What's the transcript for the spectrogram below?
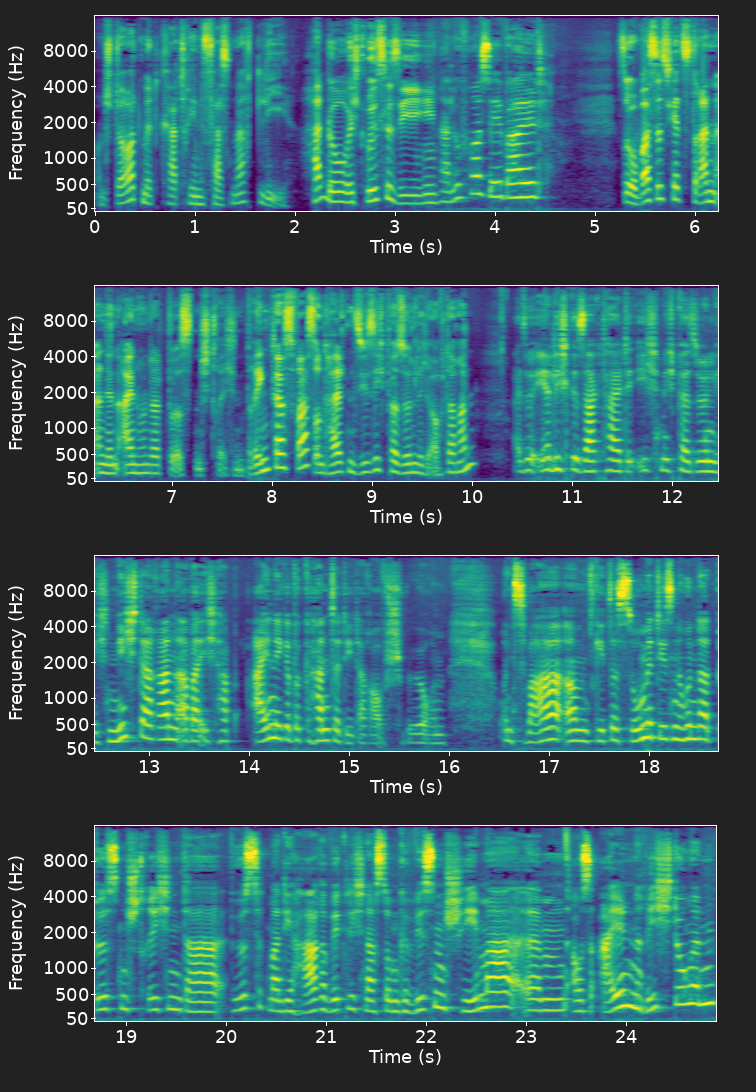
und dort mit Katrin Fasnacht-Lee. Hallo, ich grüße Sie. Hallo, Frau Sebald. So, was ist jetzt dran an den 100 Bürstenstrichen? Bringt das was und halten Sie sich persönlich auch daran? Also ehrlich gesagt halte ich mich persönlich nicht daran, aber ich habe einige Bekannte, die darauf schwören. Und zwar ähm, geht es so mit diesen 100 Bürstenstrichen, da bürstet man die Haare wirklich nach so einem gewissen Schema ähm, aus allen Richtungen,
